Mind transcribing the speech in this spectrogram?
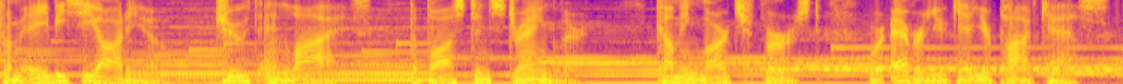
From ABC Audio, Truth and Lies, The Boston Strangler, coming March 1st, wherever you get your podcasts.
